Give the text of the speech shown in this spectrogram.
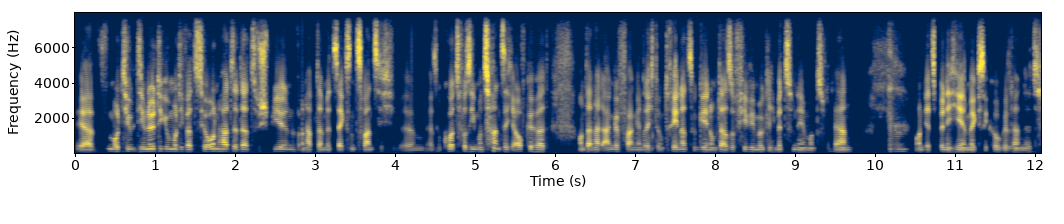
ja, die nötige Motivation hatte, da zu spielen und habe dann mit 26, ähm, also kurz vor 27 aufgehört und dann halt angefangen, in Richtung Trainer zu gehen, um da so viel wie möglich mitzunehmen und zu lernen. Mhm. Und jetzt bin ich hier in Mexiko gelandet.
